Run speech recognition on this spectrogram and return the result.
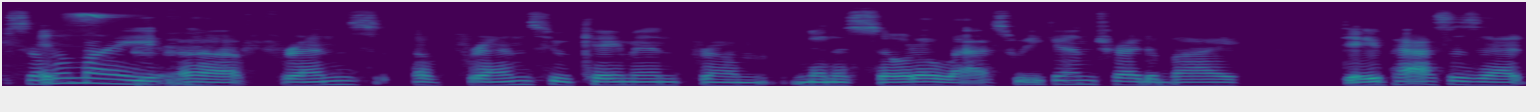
some it's... of my uh, friends of friends who came in from Minnesota last weekend tried to buy day passes at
